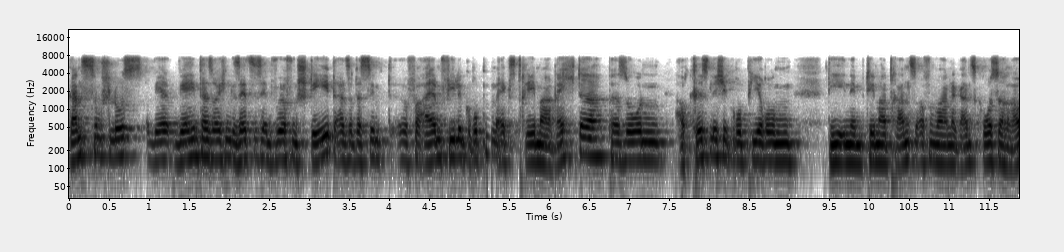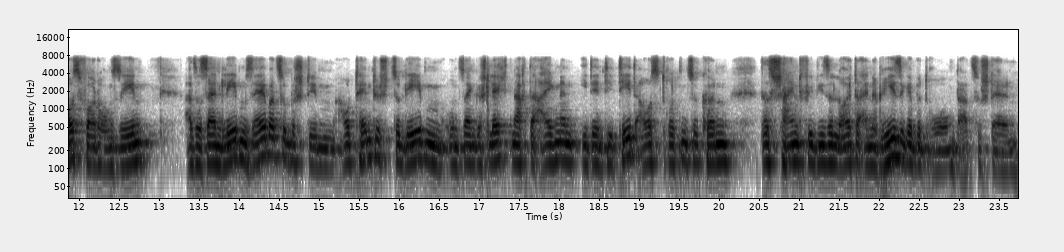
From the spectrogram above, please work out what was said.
ganz zum Schluss, wer, wer hinter solchen Gesetzesentwürfen steht. Also das sind äh, vor allem viele Gruppen extremer rechter Personen, auch christliche Gruppierungen, die in dem Thema Trans offenbar eine ganz große Herausforderung sehen. Also sein Leben selber zu bestimmen, authentisch zu leben und sein Geschlecht nach der eigenen Identität ausdrücken zu können, das scheint für diese Leute eine riesige Bedrohung darzustellen.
